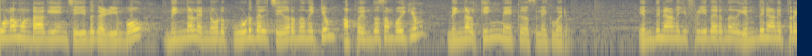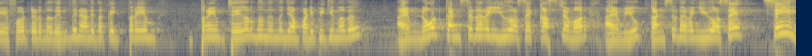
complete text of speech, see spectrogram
ഗുണമുണ്ടാകുകയും ചെയ്തു കഴിയുമ്പോൾ നിങ്ങൾ എന്നോട് കൂടുതൽ ചേർന്ന് നിൽക്കും. അപ്പോൾ എന്ത് സംഭവിക്കും? നിങ്ങൾ കിങ് മേക്കേഴ്സിലേക്ക് വരും. എന്തിനാണ് ഈ ഫ്രീ തരുന്നത്? എന്തിനാണ് ഇത്ര എഫേർട്ട് ഇടുന്നത്? എന്തിനാണ് ഇതൊക്കെ ഇത്രയും ഇത്രയും ചേർന്ന് നിന്ന് ഞാൻ പഠിപ്പിക്കുന്നത്? I'm not considering you as a customer I'm you considering you as a sale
